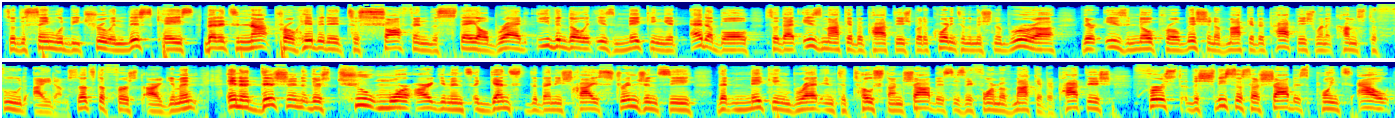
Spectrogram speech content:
so the same would be true in this case, that it's not prohibited to soften the stale bread, even though it is making it edible, so that is makeh bepatish, but according to the Mishnah Brura, there is no prohibition of makeh bepatish when it comes to food items. So that's the first argument. In addition, there's two more arguments against the Ben Ish Chai stringency that making bread into toast on Shabbos is a form of makeh. First, the Shvisas HaShabbos points out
